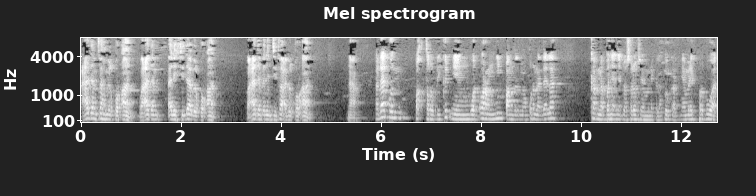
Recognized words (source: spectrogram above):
عدم فهم القرآن وعدم الاهتداء بالقرآن وعدم الانتفاع بالقرآن نعم Adapun faktor berikutnya yang membuat orang menyimpang dalam Al-Quran adalah karena banyaknya dosa-dosa yang mereka lakukan, yang mereka perbuat.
